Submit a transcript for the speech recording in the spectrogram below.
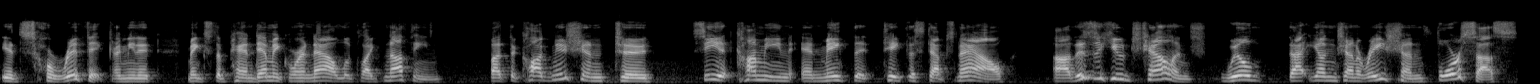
it's horrific. I mean, it makes the pandemic we're in now look like nothing. But the cognition to see it coming and make the take the steps now, uh, this is a huge challenge. Will that young generation force us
